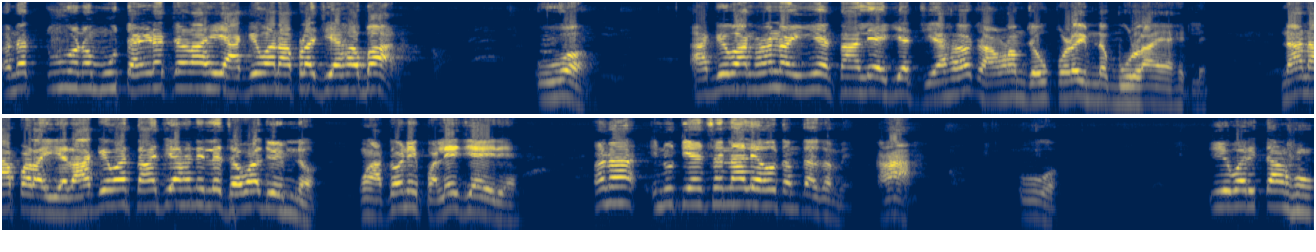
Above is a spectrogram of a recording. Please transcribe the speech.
અને તું અને હું ત્રણ જ જણા હે, આગેવાન આપણા જ્યાં હા બાર. ઓવ આગેવાન હે ને અહીંયા, ત્યાં લે અહીંયા જ્યાં હા, રાવણામ જવું પડે, એમને બોલાયા એટલે. ના ના પડાય યાર, આગેવાન ત્યાં જ્યાં હે ને એટલે જવા દો એમને. વાંધો નહીં, ભલે જાય રે. અને એનું ટેન્શન ના લેવો તમતા તમે. હા. ઓવ એ વારી તાણ હું.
